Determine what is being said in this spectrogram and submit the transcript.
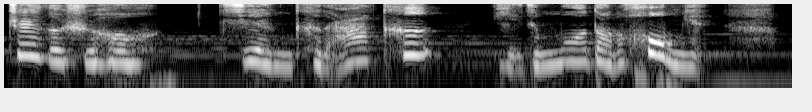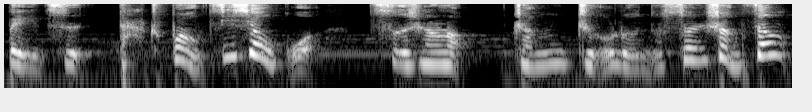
这个时候，剑客的阿珂已经摸到了后面，背刺打出暴击效果，刺伤了。张哲伦的孙尚香，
